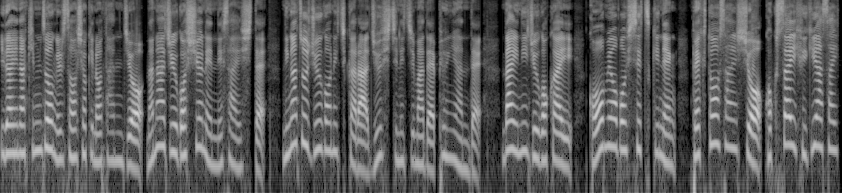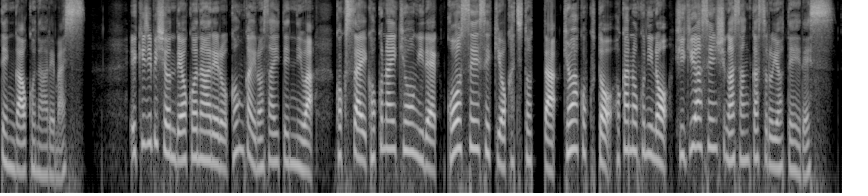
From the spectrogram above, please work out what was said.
偉大な金正義総書記の誕生75周年に際して、2月15日から17日まで平壌で、第25回公明母施設記念北東三省国際フィギュア祭典が行われます。エキジビションで行われる今回の祭典には、国際国内競技で好成績を勝ち取った共和国と他の国のフィギュア選手が参加する予定です。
